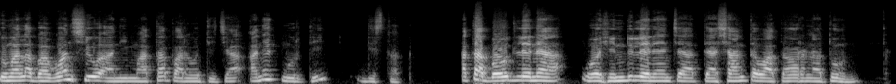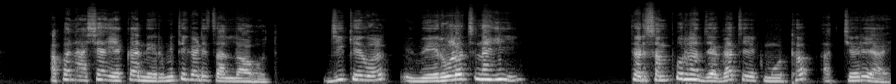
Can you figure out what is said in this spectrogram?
तुम्हाला भगवान शिव आणि माता पार्वतीच्या अनेक मूर्ती दिसतात. आता बौद्ध लेण्या व हिंदू लेण्यांच्या त्या शांत वातावरणातून आपण अशा एका निर्मितीकडे चाललो आहोत जी केवळ वेरूळच नाही तर संपूर्ण जगाचे एक मोठं आश्चर्य आहे.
